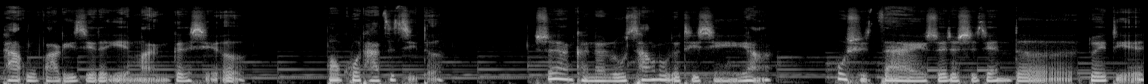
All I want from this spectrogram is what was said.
他无法理解的野蛮跟邪恶，包括他自己的。虽然可能如苍鹭的提醒一样，或许在随着时间的堆叠。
